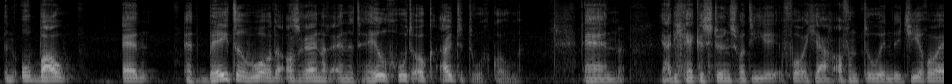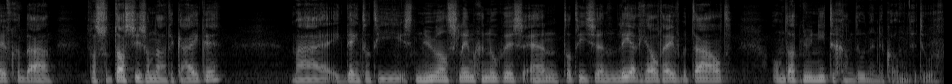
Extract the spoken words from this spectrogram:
een opbouw en het beter worden als renner en het heel goed ook uit de Tour komen. En ja, die gekke stunts wat hij vorig jaar af en toe in de Giro heeft gedaan, het was fantastisch om naar te kijken. Maar ik denk dat hij nu al slim genoeg is en dat hij zijn leergeld heeft betaald om dat nu niet te gaan doen in de komende Tour.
